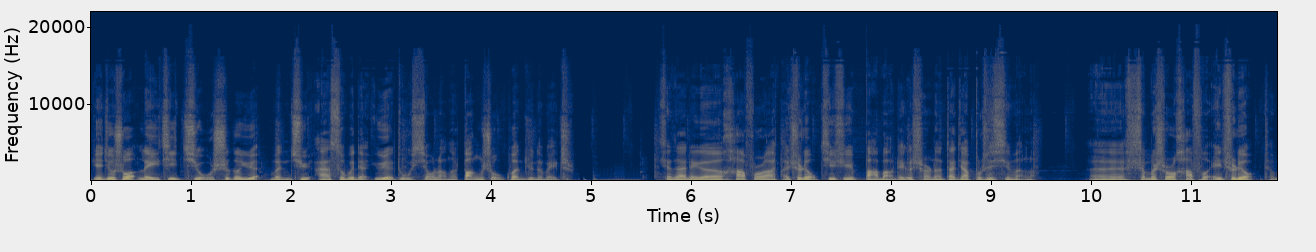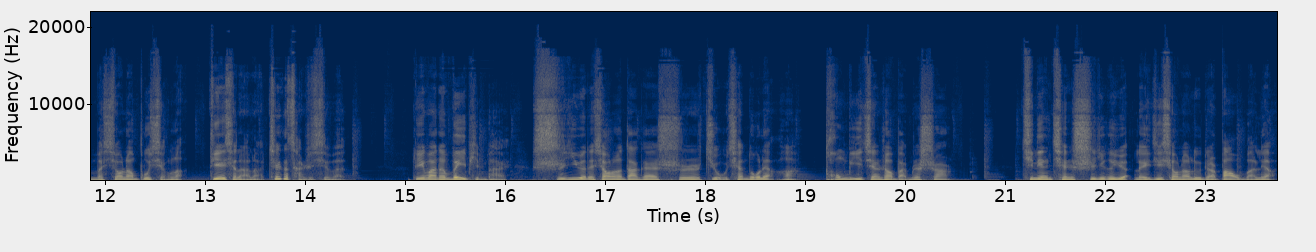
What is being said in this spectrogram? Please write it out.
也就是说，累计九十个月稳居 SUV 的月度销量的榜首冠军的位置。现在这个哈弗啊 H 六继续霸榜这个事儿呢，大家不是新闻了。呃，什么时候哈弗 H 六他妈销量不行了，跌起来了，这个才是新闻。另外呢，魏品牌十一月的销量大概是九千多辆啊，同比减少百分之十二。今年前十一个月累计销量六点八五万辆，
